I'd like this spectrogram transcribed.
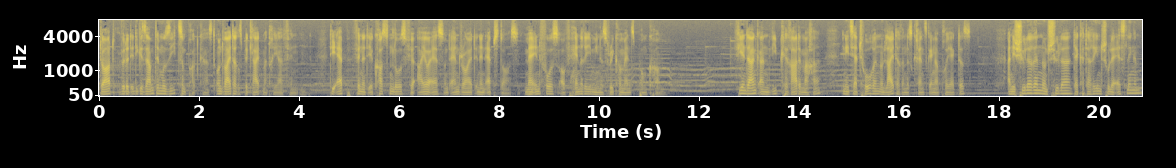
dort würdet ihr die gesamte Musik zum Podcast und weiteres Begleitmaterial finden. Die App findet ihr kostenlos für iOS und Android in den App Stores. Mehr Infos auf henry-recommends.com. Vielen Dank an Wiebke Rademacher, Initiatorin und Leiterin des Grenzgängerprojektes, an die Schülerinnen und Schüler der Katharinenschule Esslingen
